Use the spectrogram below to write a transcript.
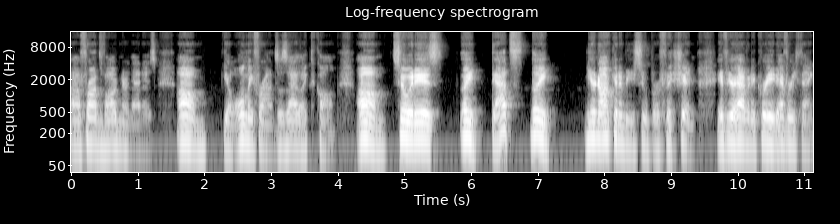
Uh, Franz Wagner, that is. Um, you know, only Franz, as I like to call him. Um, so it is like that's like you're not going to be super efficient if you're having to create everything.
